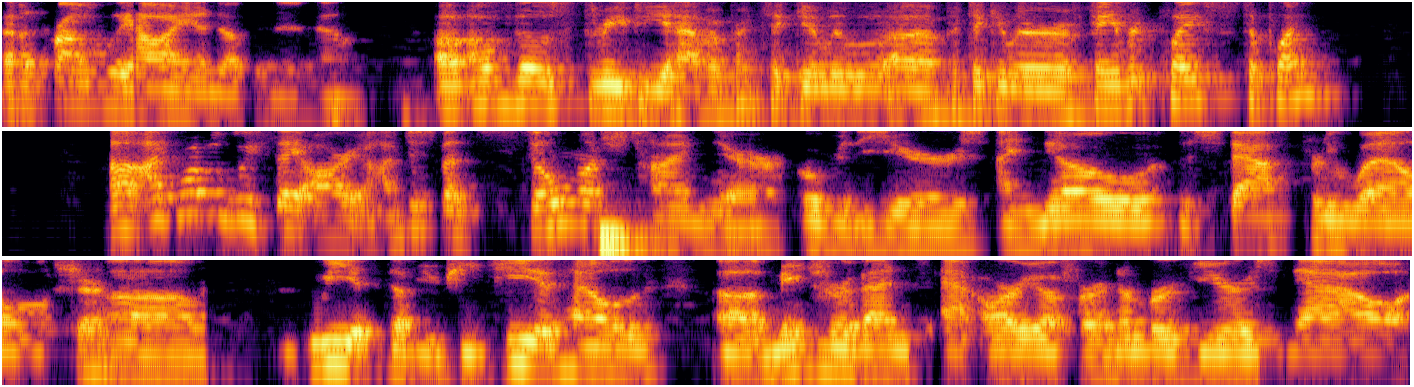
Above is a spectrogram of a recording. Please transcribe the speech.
That's, probably how I end up in it now. Of those three, do you have a particular uh, particular favorite place to play? Uh, I'd probably say Aria. I've just spent so much time there over the years. I know the staff pretty well. Sure. Uh, we at the WPT have held uh, major events at Aria for a number of years now.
